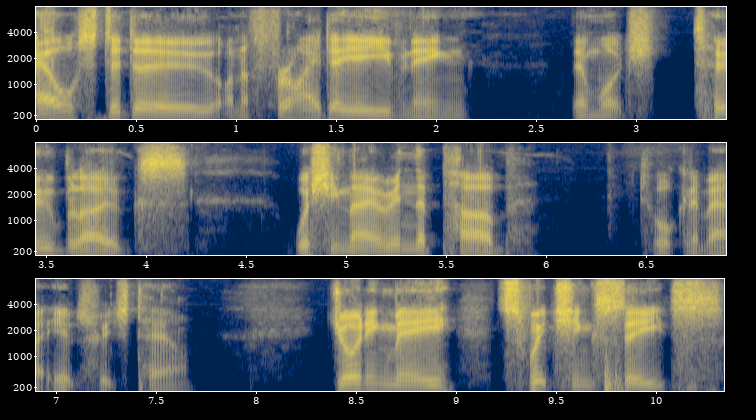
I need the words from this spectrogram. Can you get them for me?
else to do on a Friday evening than watch two blokes wishing they were in the pub talking about Ipswich Town? Joining me, switching seats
